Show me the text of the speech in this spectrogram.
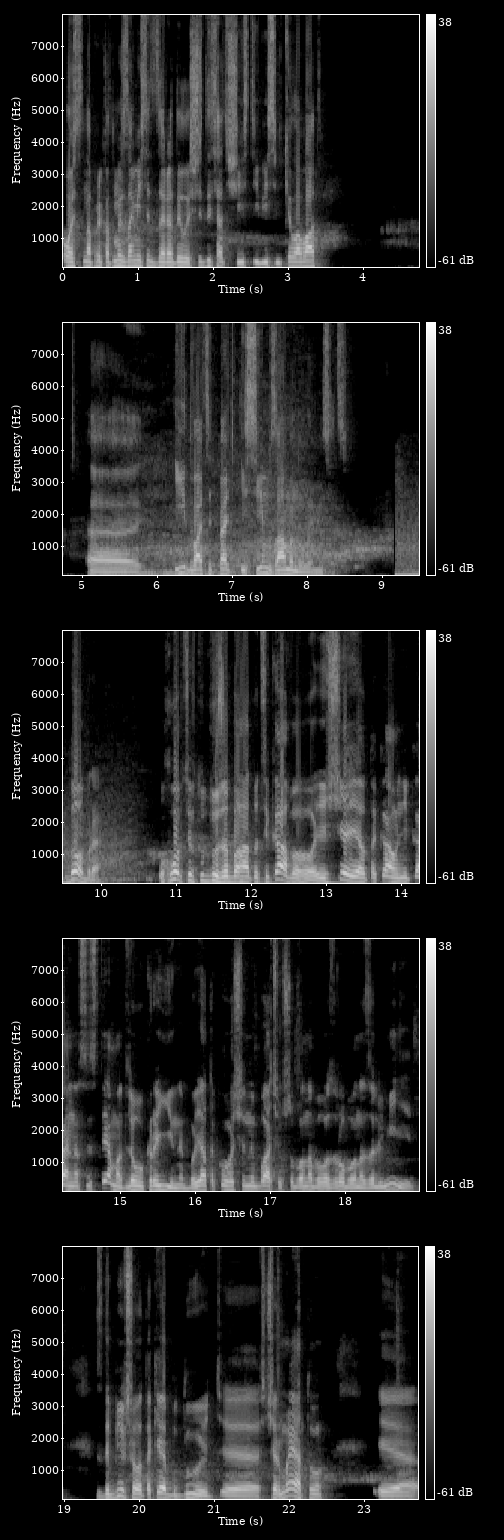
Ось, наприклад, ми за місяць зарядили 66,8 кВт е, і 25,7 за минулий місяць. Добре. У хлопців тут дуже багато цікавого. І ще є така унікальна система для України, бо я такого ще не бачив, щоб вона була зроблена з алюмінію. Здебільшого таке будують е, з чермету, е,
